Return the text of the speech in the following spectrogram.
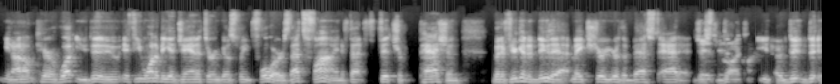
you know, I don't care what you do. If you want to be a janitor and go sweep floors, that's fine if that fits your passion. But if you're going to do that, make sure you're the best at it. Just right. you know, do, do,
